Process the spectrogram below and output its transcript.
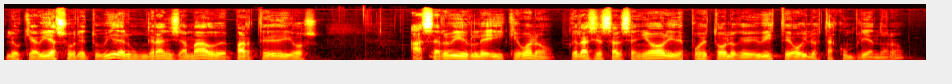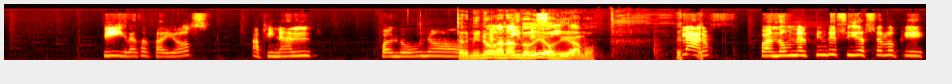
lo que había sobre tu vida era un gran llamado de parte de Dios a servirle y que bueno, gracias al Señor y después de todo lo que viviste, hoy lo estás cumpliendo, ¿no? Sí, gracias a Dios. Al final, cuando uno... Terminó ganando Dios, digamos. Claro, cuando uno al fin decide hacer lo que,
